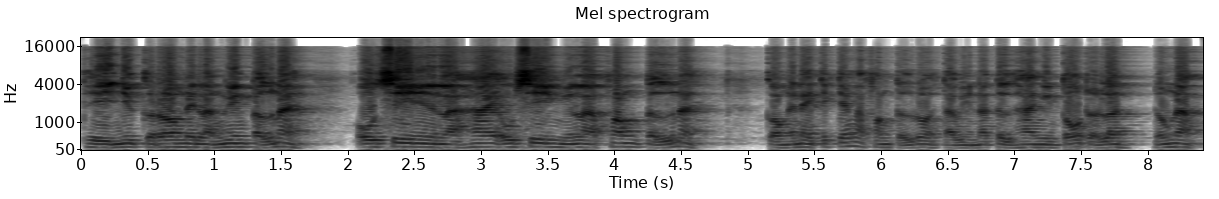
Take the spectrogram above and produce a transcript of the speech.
thì như chrome đây là nguyên tử này oxy này là hai oxy nghĩa là phân tử này. Còn cái này chắc chắn là phân tử rồi tại vì nó từ hai nguyên tố trở lên đúng không nào?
